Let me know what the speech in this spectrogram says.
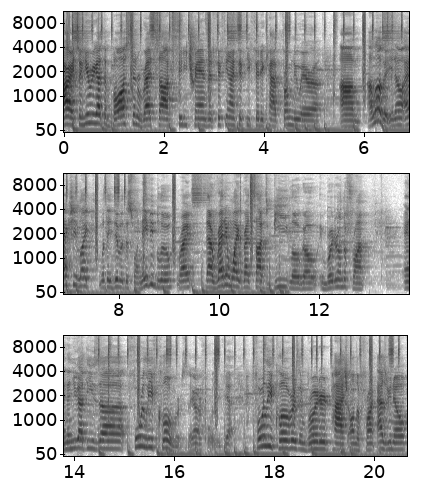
All right, so here we got the Boston Red Sox City Transit 5950 fitted cap from New Era. Um, I love it, you know, I actually like what they did with this one. Navy blue, right? That red and white Red Sox B logo embroidered on the front. And then you got these uh, four-leaf clovers. They are four-leaf, yeah. Four-leaf clovers embroidered patch on the front. As we know,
